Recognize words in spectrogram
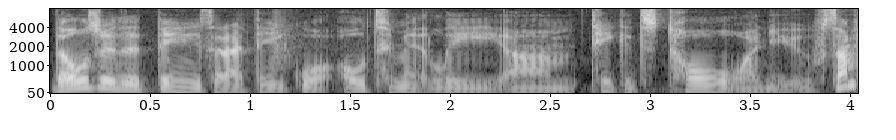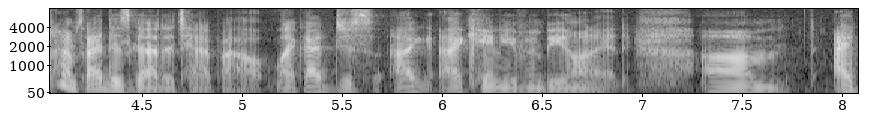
Those are the things that I think will ultimately um, take its toll on you. Sometimes I just got to tap out. Like I just I, I can't even be on it. Um, I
